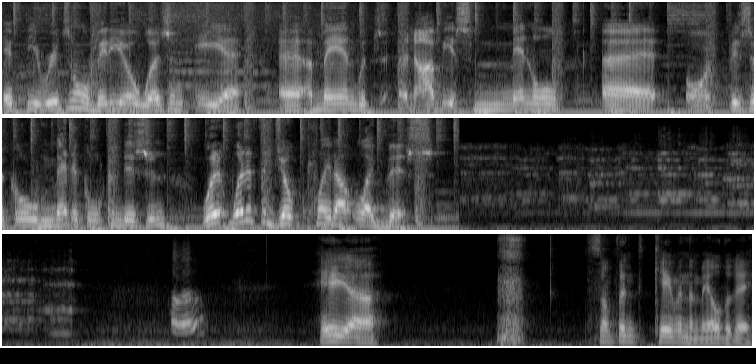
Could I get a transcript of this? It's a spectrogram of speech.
If the original video wasn't a, uh, a, a man with an obvious mental uh, or physical medical condition? What, what if the joke played out like this? Hey, uh, something came in the mail today.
